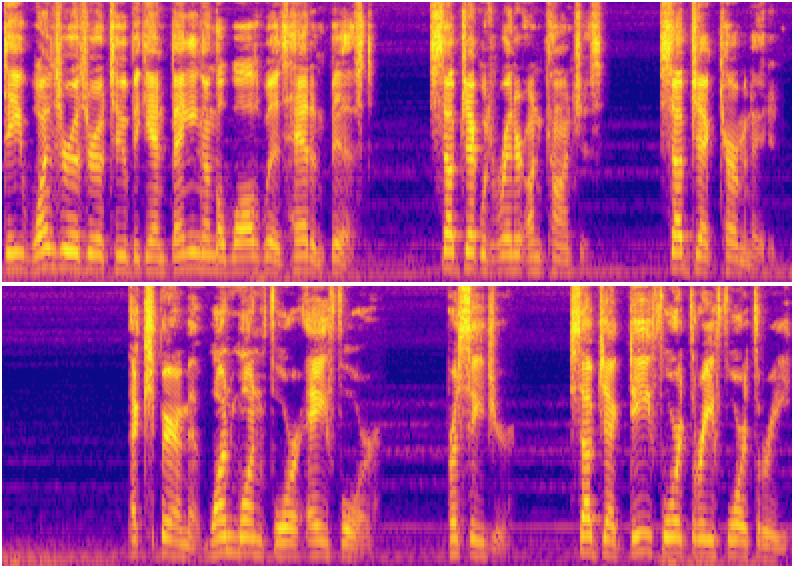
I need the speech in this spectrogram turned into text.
D-1002 began banging on the walls with his head and fist. Subject was rendered unconscious. Subject terminated. Experiment 114-A4 Procedure Subject D-4343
